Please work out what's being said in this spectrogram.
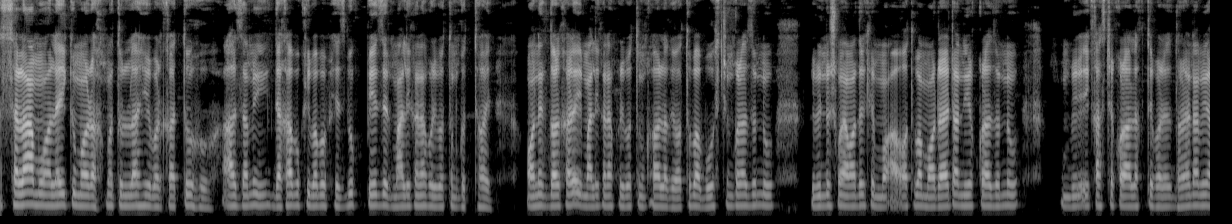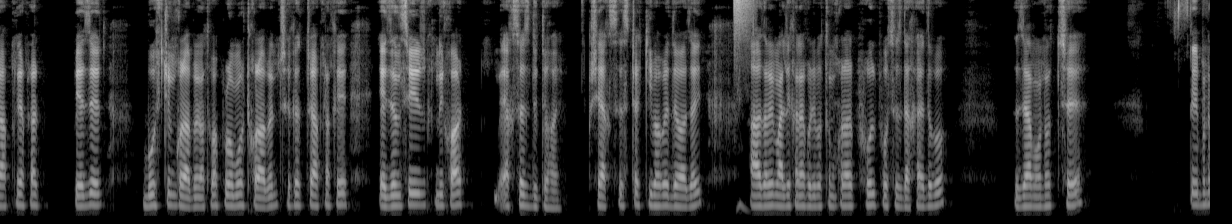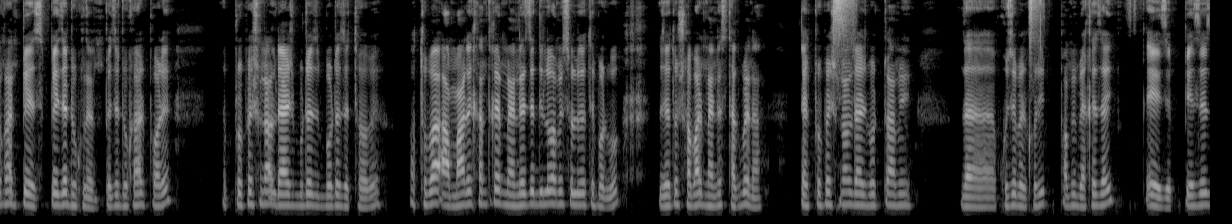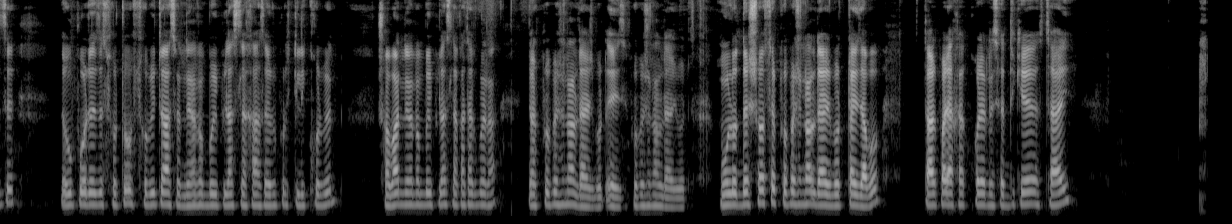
আসসালামু আলাইকুম রহমতুল্লাহি বরকাতুহ। আজ আমি দেখাবো কীভাবে ফেসবুক পেজের মালিকানা পরিবর্তন করতে হয়। অনেক দরকারে এই মালিকানা পরিবর্তন করা লাগে অথবা বুস্টিং করার জন্য, বিভিন্ন সময় আমাদেরকে অথবা মডারেটার নিয়োগ করার জন্য এই কাজটা করা লাগতে পারে। ধরেন আমি, আপনি আপনার পেজের বুস্টিং করাবেন অথবা প্রমোট করাবেন, সেক্ষেত্রে আপনাকে এজেন্সির নিকট অ্যাক্সেস দিতে হয়। সে অ্যাক্সেসটা কীভাবে দেওয়া যায়? আজ আমি মালিকানা পরিবর্তন করার ফুল প্রসেস দেখায় দেবো। যেমন হচ্ছে, এই মনে করেন পেজ পেজে ঢুকলেন। পেজে ঢোকার পরে প্রফেশনাল ড্যাশবোর্ডে বোর্ডে যেতে হবে। অথবা আমার এখান থেকে ম্যানেজে দিলেও আমি চলে যেতে পারব। যেহেতু সবার ম্যানেজ থাকবে না, তাই প্রফেশনাল ড্যাশবোর্ডটা আমি খুঁজে বের করি। আমি ব্যাকে যাই। এই যে পেজের যে উপরে যে ছোট ছবিটা আছে, নিরানব্বই প্লাস লেখা আছে, এর উপর ক্লিক করবেন। সবার নিরানব্বই প্লাস লেখা থাকবে না। এবার প্রফেশনাল ড্যাশবোর্ড এই প্রফেশনাল ড্যাশবোর্ড মূল উদ্দেশ্য হচ্ছে প্রফেশনাল ড্যাশবোর্ডটাই যাব। তারপর এক এক করে নিচের দিকে যাই।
